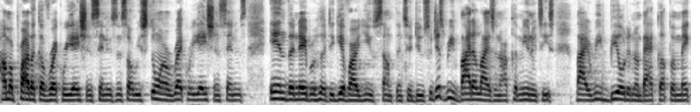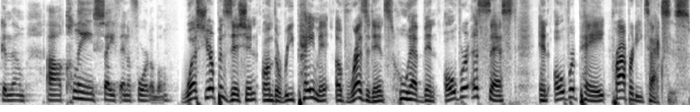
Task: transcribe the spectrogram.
I'm a product of recreation centers, and so restoring recreation centers in the neighborhood to give our youth something to do. So just revitalizing our communities by rebuilding them back up and making them uh, clean, safe, and affordable. What's your position on the repayment of residents who have been over assessed and overpaid property taxes?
